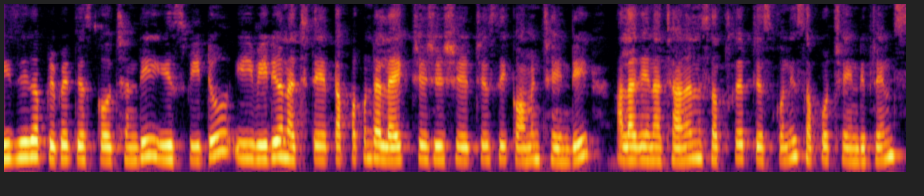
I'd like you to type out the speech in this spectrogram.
ఈజీగా ప్రిపేర్ చేసుకోవచ్చండి ఈ స్వీటు. ఈ వీడియో నచ్చితే తప్పకుండా లైక్ చేసి షేర్ చేసి కామెంట్ చేయండి. అలాగే నా ఛానల్ని సబ్స్క్రైబ్ చేసుకొని సపోర్ట్ చేయండి ఫ్రెండ్స్.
